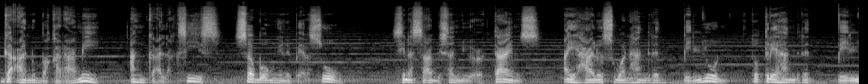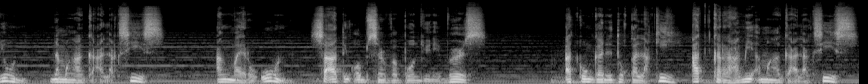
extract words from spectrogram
gaano ba karami ang galaxies sa buong universo? Sinasabi sa New York Times ay halos 100 billion to 300 billion na mga galaxies ang mayroon sa ating observable universe. At kung ganito kalaki at karami ang mga galaxies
